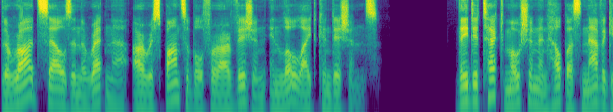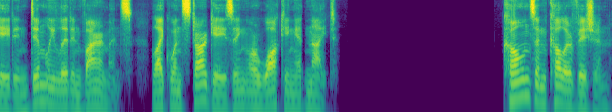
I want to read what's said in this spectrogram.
the rod cells in the retina are responsible for our vision in low-light conditions. They detect motion and help us navigate in dimly lit environments, like when stargazing or walking at night. Cones and color vision,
